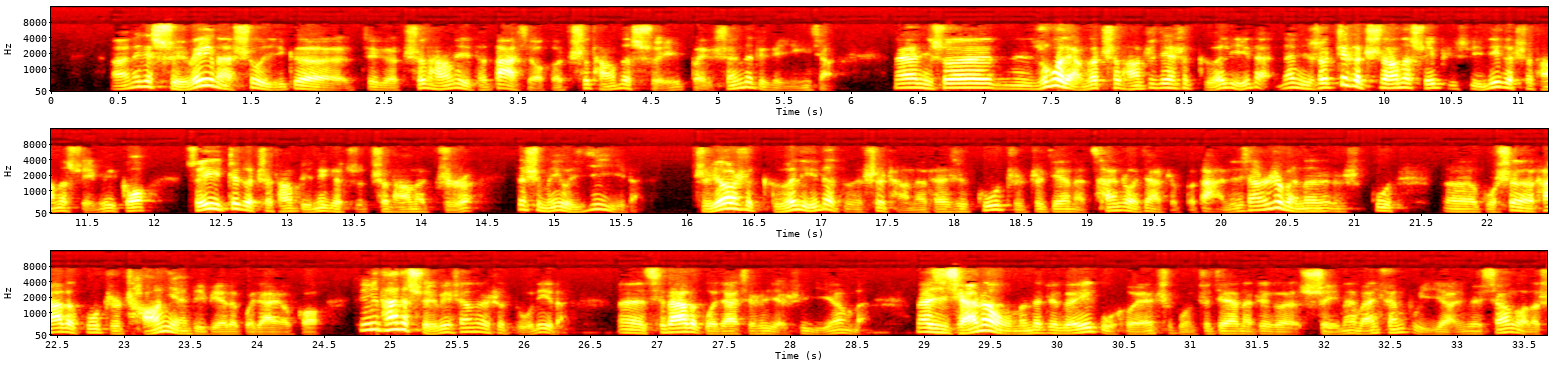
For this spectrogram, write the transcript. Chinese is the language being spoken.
啊，那个水位呢受一个这个池塘里的大小和池塘的水本身的这个影响。那你说，如果两个池塘之间是隔离的，那你说这个池塘的水比比那个池塘的水位高，所以这个池塘比那个池池塘的值，这是没有意义的。只要是隔离的市场呢，它是估值之间的参照价值不大。你像日本的估。呃，股市呢，它的估值常年比别的国家要高，因为它的水位相对是独立的。呃，其他的国家其实也是一样的。那以前呢，我们的这个 A 股和 H 股之间的这个水呢完全不一样，因为香港的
